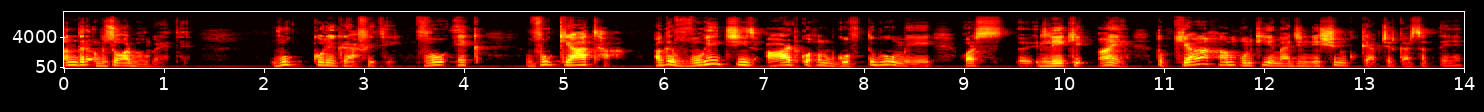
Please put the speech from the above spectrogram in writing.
अंदर अब्जॉर्ब हो गए थे? वो कोरियोग्राफी थी, वो एक, वो क्या था? अगर वही चीज़ आर्ट को हम गुफ्तगु में और लेके आए तो क्या हम उनकी इमेजिनेशन को कैप्चर कर सकते हैं?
